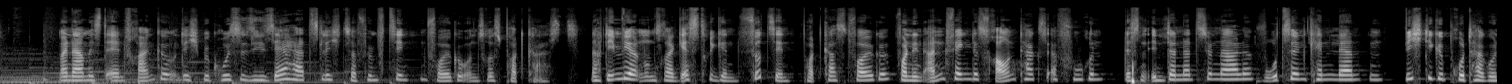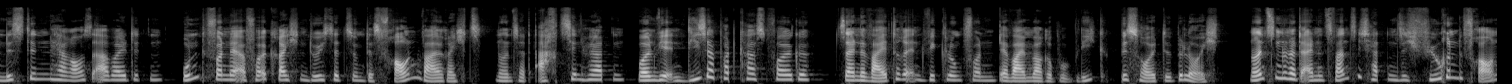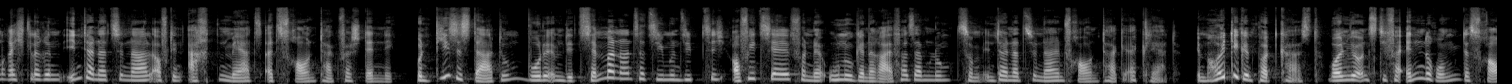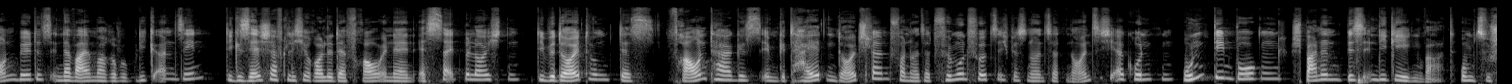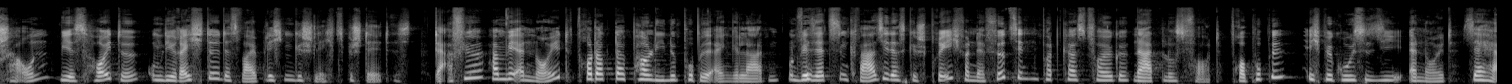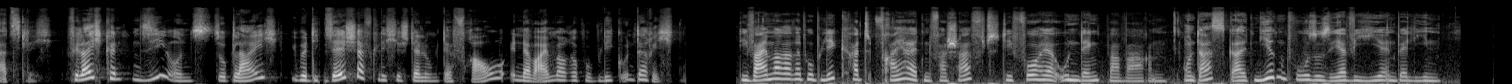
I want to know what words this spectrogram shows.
Mein Name ist Ellen Franke und ich begrüße Sie sehr herzlich zur 15. Folge unseres Podcasts. Nachdem wir in unserer gestrigen 14. Podcast-Folge von den Anfängen des Frauentags erfuhren, dessen internationale Wurzeln kennenlernten wichtige Protagonistinnen herausarbeiteten und von der erfolgreichen Durchsetzung des Frauenwahlrechts 1918 hörten, wollen wir in dieser Podcast-Folge seine weitere Entwicklung von der Weimarer Republik bis heute beleuchten. 1921 hatten sich führende Frauenrechtlerinnen international auf den 8. März als Frauentag verständigt. Und dieses Datum wurde im Dezember 1977 offiziell von der UNO-Generalversammlung zum Internationalen Frauentag erklärt. Im heutigen Podcast wollen wir uns die Veränderung des Frauenbildes in der Weimarer Republik ansehen, die gesellschaftliche Rolle der Frau in der NS-Zeit beleuchten, die Bedeutung des Frauentages im geteilten Deutschland von 1945 bis 1990 ergründen und den Bogen spannen bis in die Gegenwart, um zu schauen, wie es heute um die Rechte des weiblichen Geschlechts bestellt ist. Dafür haben wir erneut Frau Dr. Pauline Puppel eingeladen und wir setzen quasi das Gespräch von der 14. Podcast-Folge nahtlos fort. Frau Puppel, ich begrüße Sie erneut sehr herzlich. Vielleicht könnten Sie uns sogleich über die gesellschaftliche Stellung der Frau in der Weimarer Republik unterrichten. Die Weimarer Republik hat Freiheiten verschafft, die vorher undenkbar waren. Und das galt nirgendwo so sehr wie hier in Berlin.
